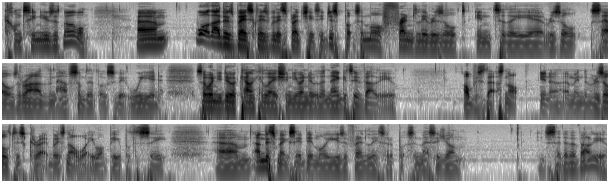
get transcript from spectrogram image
continues as normal. Um, what that does basically is with the spreadsheets it just puts a more friendly result into the uh, result cells rather than have something that looks a bit weird. So when you do a calculation you end up with a negative value. Obviously that's not, you know, I mean the result is correct but it's not what you want people to see. Um, and this makes it a bit more user friendly, sort of puts a message on instead of a value.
